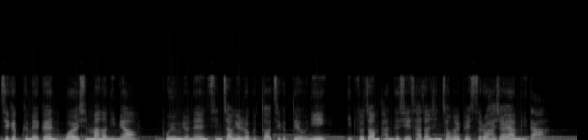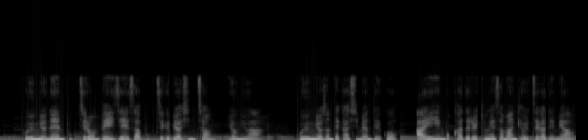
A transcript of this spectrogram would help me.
지급 금액은 월 10만원이며 보육료는 신청일로부터 지급되오니 입소 전 반드시 사전 신청을 필수로 하셔야 합니다. 보육료는 복지로 홈페이지에서 복지급여 신청, 영유아, 보육료 선택하시면 되고 아이 행복카드를 통해서만 결제가 되며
